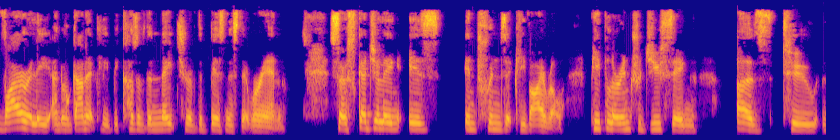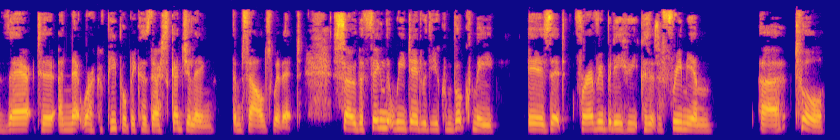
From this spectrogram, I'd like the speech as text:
virally and organically because of the nature of the business that we're in. So scheduling is intrinsically viral. People are introducing us to their, to a network of people because they're scheduling themselves with it. So the thing that we did with You Can Book Me is that for everybody who, because it's a freemium uh, tool,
